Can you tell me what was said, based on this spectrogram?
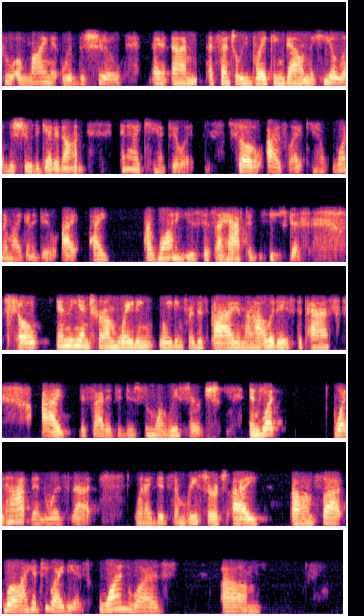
to align it with the shoe. And I'm essentially breaking down the heel of the shoe to get it on and I can't do it. So I was like, you know, what am I going to do? I I I want to use this. I have to use this. So in the interim, waiting waiting for this guy and the holidays to pass, I decided to do some more research. And what what happened was that when I did some research, I um, thought, well, I had two ideas. One was, um,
